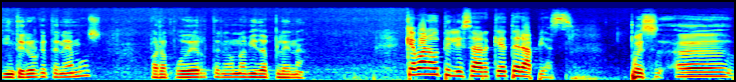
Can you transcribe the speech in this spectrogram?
interior que tenemos para poder tener una vida plena. ¿Qué van a utilizar? ¿Qué terapias? Pues uh,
